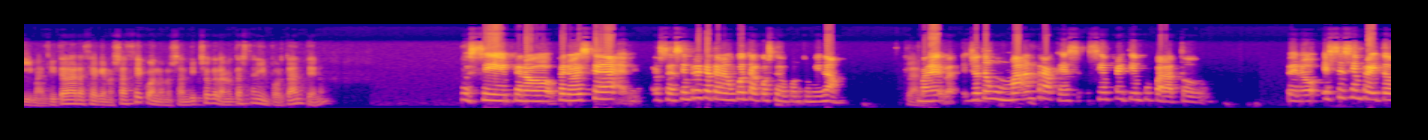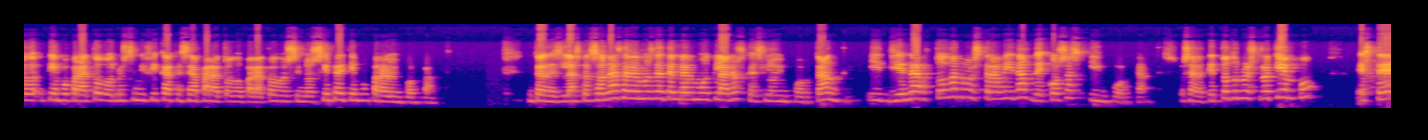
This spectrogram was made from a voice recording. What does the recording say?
Y maldita la gracia que nos hace cuando nos han dicho que la nota es tan importante, ¿no? Pues sí, pero, pero es que, o sea, siempre hay que tener en cuenta el coste de oportunidad. Yo tengo un mantra que es siempre hay tiempo para todo. Pero ese siempre hay tiempo para todo no significa que sea para todo, para todo, sino siempre hay tiempo para lo importante. Entonces, las personas debemos de tener muy claros qué es lo importante y llenar toda nuestra vida de cosas importantes. O sea, que todo nuestro tiempo esté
